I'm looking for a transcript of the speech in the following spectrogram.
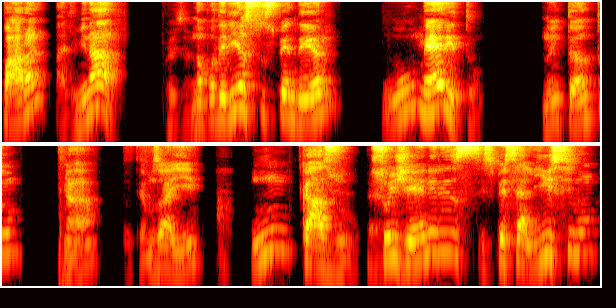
para a liminar é. não poderia suspender o mérito. No entanto, né, temos aí um caso É. sui generis, especialíssimo.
